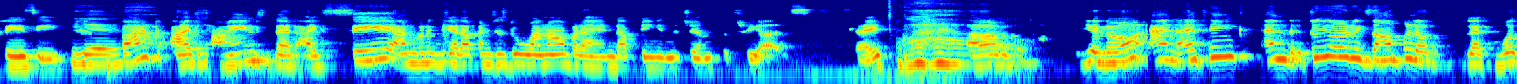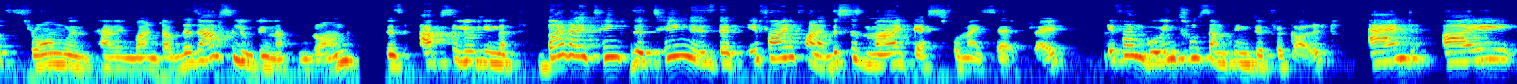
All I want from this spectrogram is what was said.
crazy. Yes. But I find that I say I'm going to get up and just do one hour, but I end up being in the gym for three hours. Right? Wow. Um, you know and i think and to your example of like what's wrong with having one tub there's absolutely nothing wrong. There's absolutely nothing but i think the thing is that if i find this is my test for myself right? If i'm going through something difficult and i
